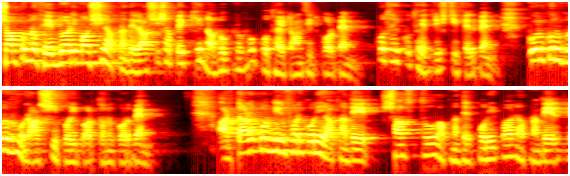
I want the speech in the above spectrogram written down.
সম্পূর্ণ ফেব্রুয়ারি মাসে আপনাদের রাশি সাপেক্ষে নবগ্রহ কোথায় ট্রানজিট করবেন? কোথায় কোথায় দৃষ্টি ফেলবেন? কোন কোন গ্রহ রাশি পরিবর্তন করবেন? আর তার উপর নির্ভর করে আপনাদের স্বাস্থ্য, আপনাদের পরিবার, আপনাদের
